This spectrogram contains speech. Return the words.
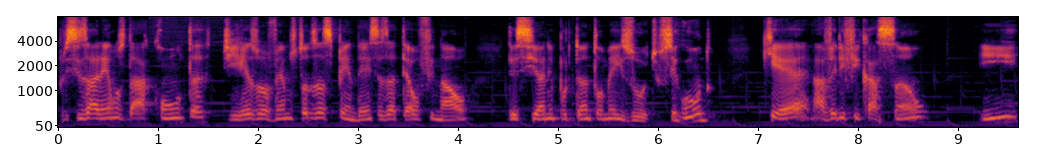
precisaremos dar conta de resolvermos todas as pendências até o final desse ano e, portanto, o mês útil. Segundo, que é a verificação e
